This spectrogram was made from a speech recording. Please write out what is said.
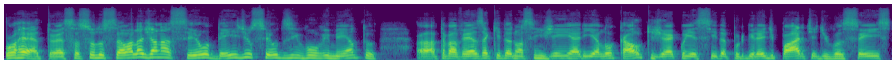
Correto. Essa solução ela já nasceu desde o seu desenvolvimento através aqui da nossa engenharia local, que já é conhecida por grande parte de vocês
